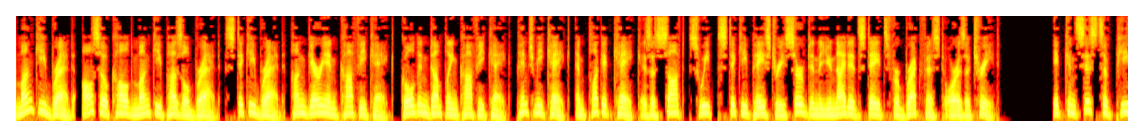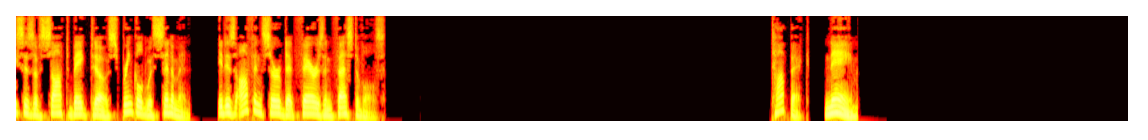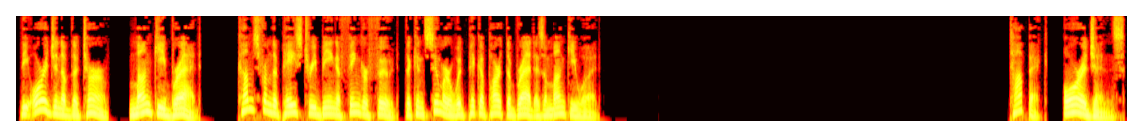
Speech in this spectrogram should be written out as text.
Monkey bread, also called monkey puzzle bread, sticky bread, Hungarian coffee cake, golden dumpling coffee cake, pinch-me cake, and plucket cake is a soft, sweet, sticky pastry served in the United States for breakfast or as a treat. It consists of pieces of soft baked dough sprinkled with cinnamon. It is often served at fairs and festivals. Name The origin of the term, "'monkey bread' comes from the pastry being a finger food, the consumer would pick apart the bread as a monkey would. Origins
